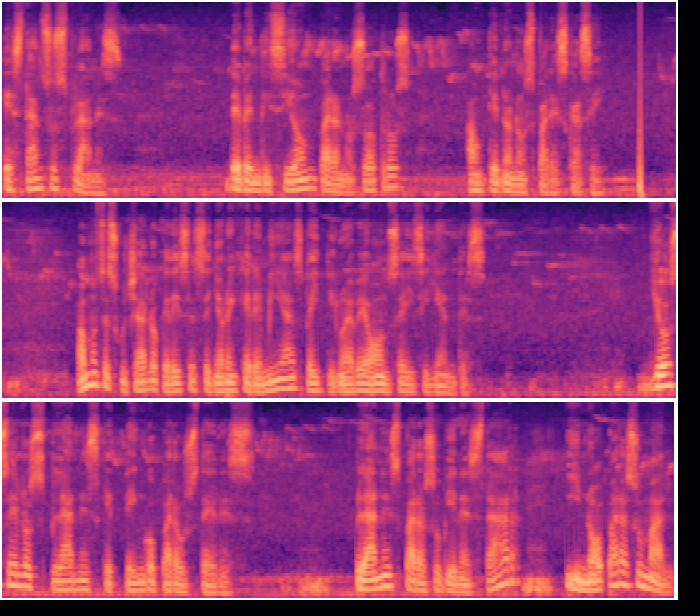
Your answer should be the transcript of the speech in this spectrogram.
Están sus planes de bendición para nosotros aunque no nos parezca así. Vamos a escuchar lo que dice el Señor en Jeremías 29, 11 y siguientes. Yo sé los planes que tengo para ustedes, planes para su bienestar y no para su mal.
